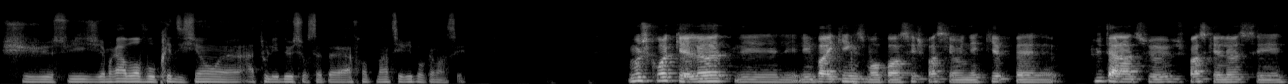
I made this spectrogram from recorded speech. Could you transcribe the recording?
Je suis, j'aimerais avoir vos prédictions euh, à tous les deux sur cet euh, affrontement, Thierry, pour commencer. Moi, je crois que là, les, Vikings vont passer. Je pense qu'ils ont une équipe euh, plus talentueuse. Je pense que là, c'est.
